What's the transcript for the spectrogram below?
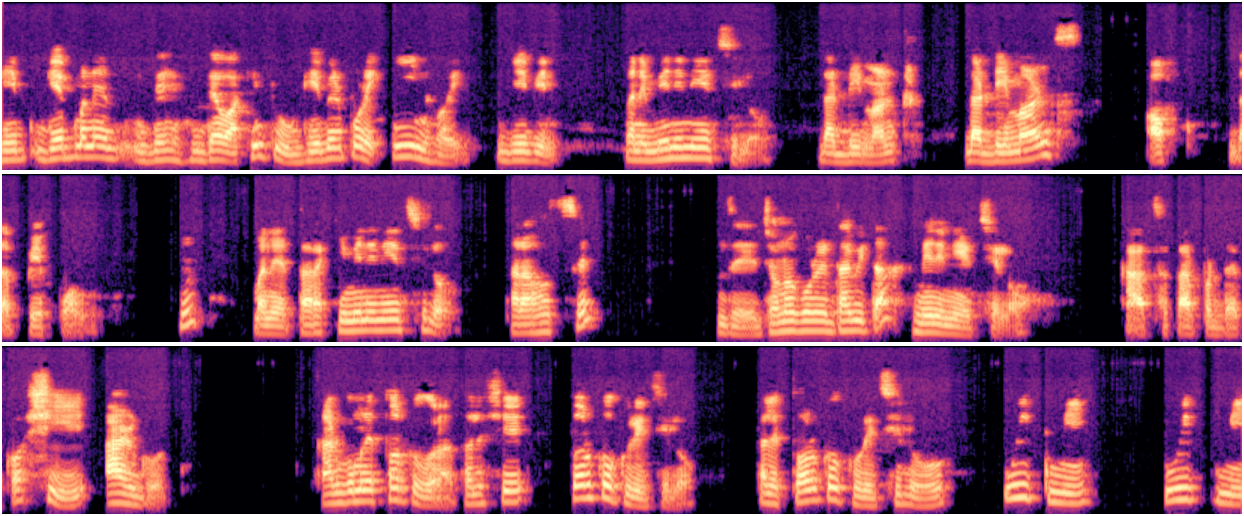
গেভ গেভ মানে দেওয়া কিন্তু গেভের পরে ইন হয় গেভ ইন মানে মেনে নিয়েছিল the demand the demands of the people hmm? মানে তারা কি মেনে নিয়েছিল? তারা হচ্ছে যে জনগণের দাবিটা মেনে নিয়েছিল। আচ্ছা তারপর দেখো সি আর্গুড আর্গু মানে তর্ক করা। তাহলে সে তর্ক করেছিল। তাহলে তর্ক করেছিল উইথ মি উইথ মি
